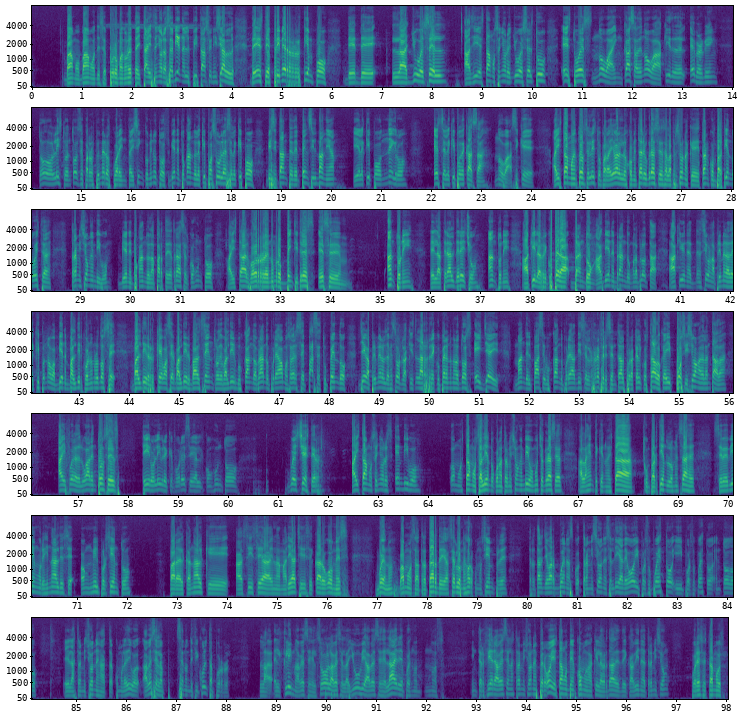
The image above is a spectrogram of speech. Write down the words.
Vamos, vamos, dice puro Manoleta y Tai, señora. Se viene el pitazo inicial de este primer tiempo desde la USL. Así estamos, señores, USL 2. Esto es Nova, en casa de Nova, aquí desde el Evergreen. Todo listo entonces para los primeros 45 minutos. Viene tocando el equipo azul, es el equipo visitante de Pensilvania. Y el equipo negro es el equipo de casa, Nova. Así que ahí estamos entonces listos para llevar los comentarios. Gracias a las personas que están compartiendo este transmisión en vivo. Viene tocando en la parte de atrás el conjunto. Ahí está el jugador eh, número 23, es eh, Anthony. El lateral derecho, Anthony. Aquí la recupera Brandon. Aquí viene Brandon con la pelota. Aquí viene, atención, la primera de equipo Nova. Viene Valdir con el número 12. Valdir, ¿qué va a hacer Valdir? Va al centro de Valdir buscando a Brandon. Por vamos a ver, se pasa estupendo. Llega primero el defensor. Aquí la recupera el número 2. AJ manda el pase buscando por allá, dice el referee central por aquel costado. Que hay posición adelantada. Ahí fuera de lugar. Entonces, Tiro libre que favorece al conjunto Westchester. Ahí estamos, señores, en vivo. Como estamos saliendo con la transmisión en vivo. Muchas gracias a la gente que nos está compartiendo los mensajes. Se ve bien original, dice a un mil por ciento. Para el canal que así sea en la mariachi, dice Caro Gómez. Bueno, vamos a tratar de hacerlo mejor como siempre. Tratar de llevar buenas transmisiones el día de hoy, por supuesto, y por supuesto en todo eh, las transmisiones, como le digo, a veces se nos dificulta por el clima, a veces el sol, a veces la lluvia, a veces el aire, pues nos interfiere a veces en las transmisiones, pero hoy estamos bien cómodos aquí, la verdad, desde cabina de transmisión, por eso estamos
